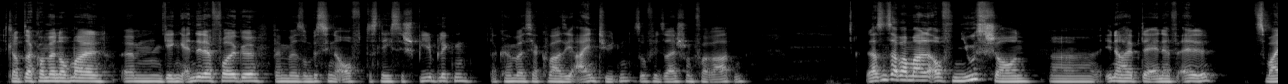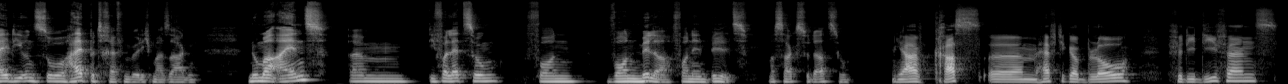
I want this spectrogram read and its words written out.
Ich glaube, da kommen wir nochmal ähm, gegen Ende der Folge, wenn wir so ein bisschen auf das nächste Spiel blicken. Da können wir es ja quasi eintüten. So viel sei schon verraten. Lass uns aber mal auf News schauen äh, innerhalb der NFL. Zwei, die uns so halb betreffen, würde ich mal sagen. Nummer eins, ähm, die Verletzung von Von Miller von den Bills. Was sagst du dazu? Ja, krass. Ähm, heftiger Blow für die Defense.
